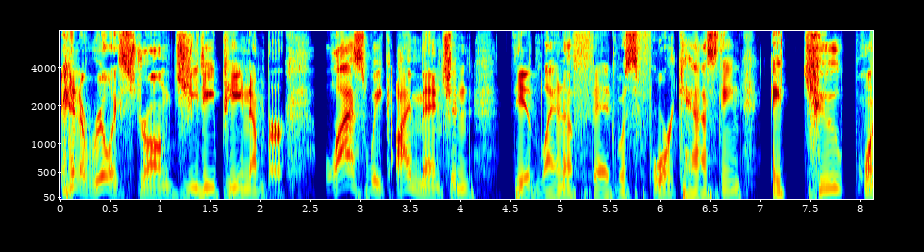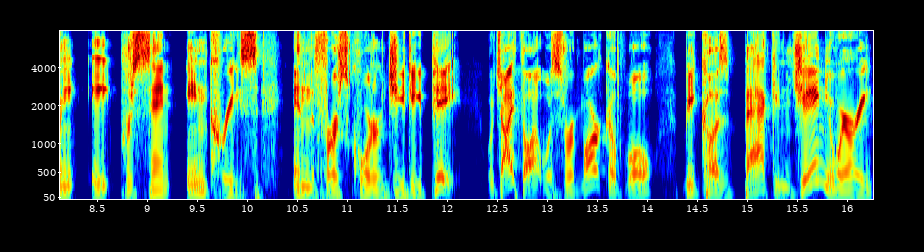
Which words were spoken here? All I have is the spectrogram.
and a really strong GDP number. Last week, I mentioned the Atlanta Fed was forecasting a 2.8% increase in the first quarter GDP which I thought was remarkable because back in January,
